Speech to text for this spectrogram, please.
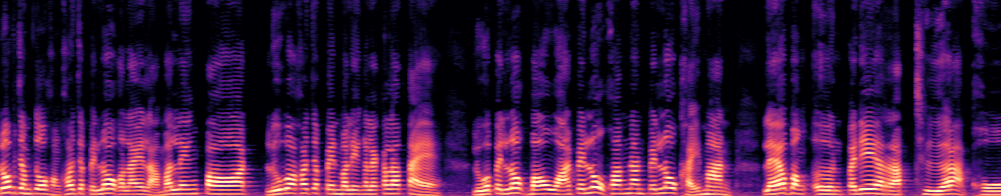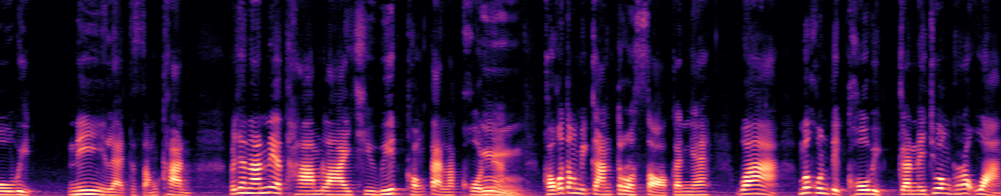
โรคประจำตัวของเขาจะเป็นโรคอะไรล่ะมะเร็งปอด หรือว่าเขาจะเป็นมะเร็งอะไรก็แล้วแต่ หรือว่าเป็นโรคเบาหวาน เป็นโรคความดัน เป็นโรคไขมัน แล้วบังเอิญไปได้รับเชื้อโควิด นี่แหละจะสำคัญ เพราะฉะนั้นเนี่ยไทม์ไลน์ชีวิตของแต่ละคนเนี่ยอืม เขาก็ต้องมีการตรวจสอบกันไง ว่าเมื่อคุณติดโควิดกันในช่วงระหว่าง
